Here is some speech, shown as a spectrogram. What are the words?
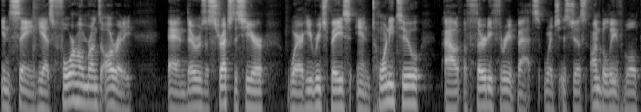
insane. He has four home runs already, and there was a stretch this year where he reached base in 22 out of 33 at bats, which is just unbelievable.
